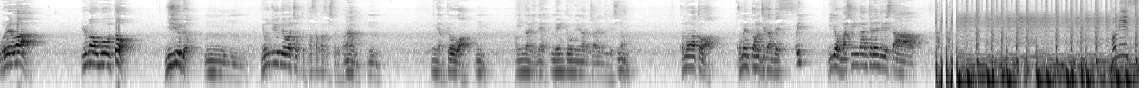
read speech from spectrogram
俺は今思うと20秒。うん。40秒はちょっとパサパサしてるかな、うんいや今日はうん。みんなにね、勉強になるチャレンジでした、うん。この後はコメントの時間です。はい。以上マシンガンチャレンジでした。トミー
